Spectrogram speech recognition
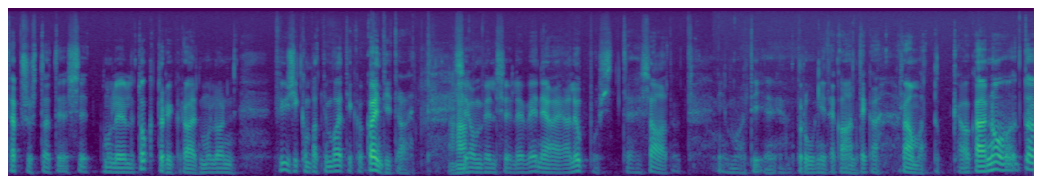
täpsustades, et mul ei ole doktorikraad, mul on füüsika-matemaatika kandidaat. see on veel selle vene aja lõpust saadud niimoodi pruunide kaantega raamatuke, aga no ta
